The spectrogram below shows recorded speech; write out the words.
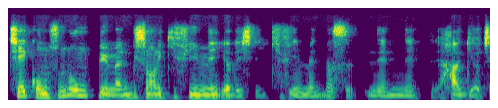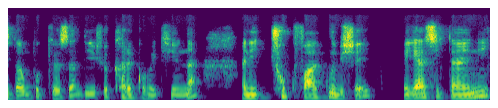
şey konusunda umutluyum. Yani bir sonraki filmi ya da işte iki filmi nasıl ne, ne, hangi açıdan bakıyorsan değişiyor. Kara komik filmler hani çok farklı bir şey. Ve gerçekten hani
